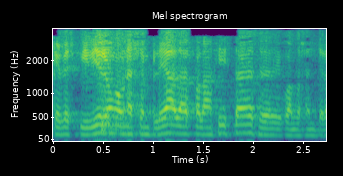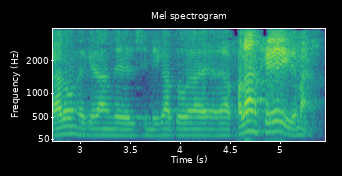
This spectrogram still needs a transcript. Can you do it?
que despidieron a unas empleadas falangistas cuando se enteraron de que eran del sindicato de la falange y demás.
